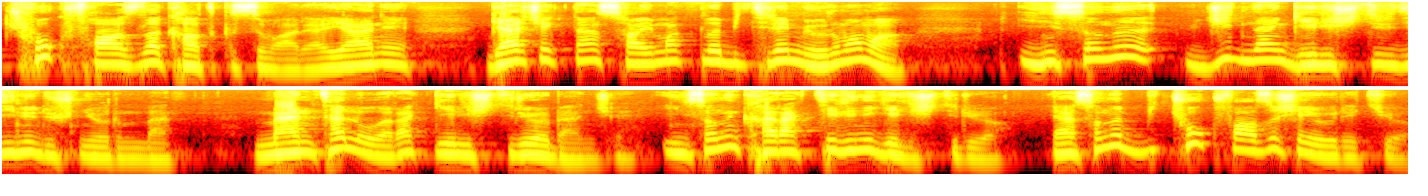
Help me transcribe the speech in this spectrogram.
çok fazla katkısı var ya. Yani gerçekten saymakla bitiremiyorum ama insanı cidden geliştirdiğini düşünüyorum ben. Mental olarak geliştiriyor bence. İnsanın karakterini geliştiriyor. Yani sana bir, çok fazla şey öğretiyor.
